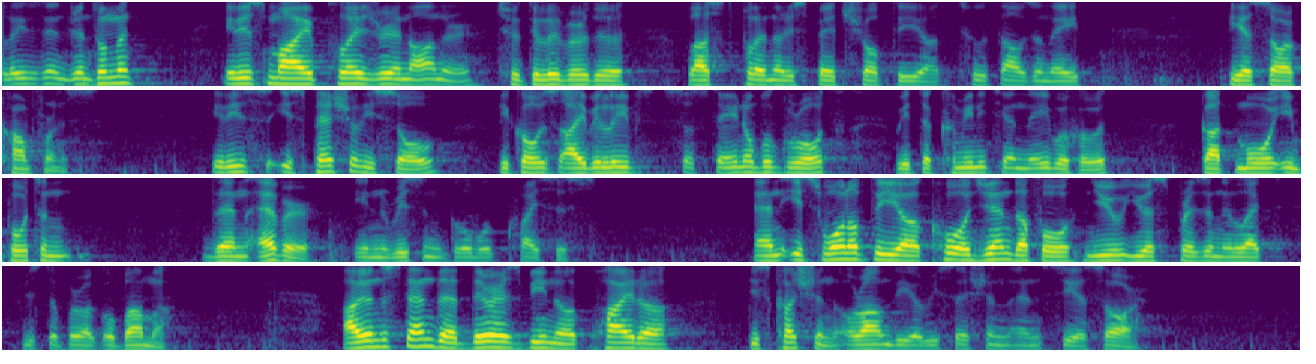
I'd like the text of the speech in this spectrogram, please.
ladies and gentlemen, it is my pleasure and honor to deliver the last plenary speech of the uh, 2008 BSR conference. It is especially so because I believe sustainable growth with the community and neighborhood got more important than ever in recent global crisis. And it's one of the uh, core agenda for new US President-elect Mr. Barack Obama. I understand that there has been a, quite a discussion around the uh, recession and CSR.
